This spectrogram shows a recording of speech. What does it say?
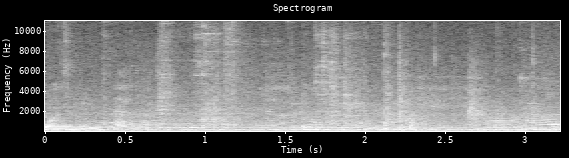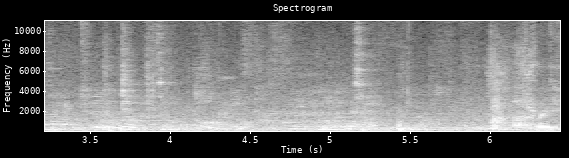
One, two, three.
